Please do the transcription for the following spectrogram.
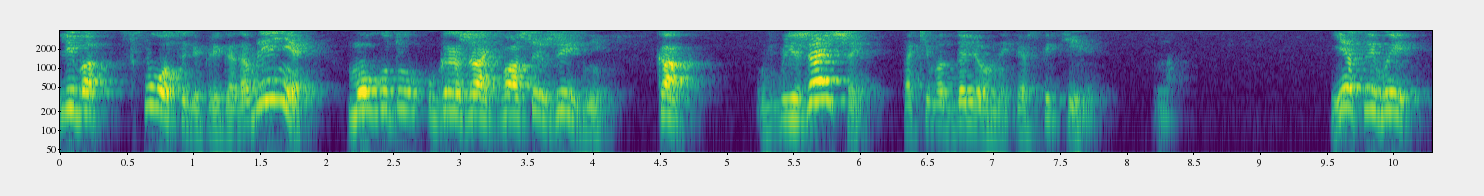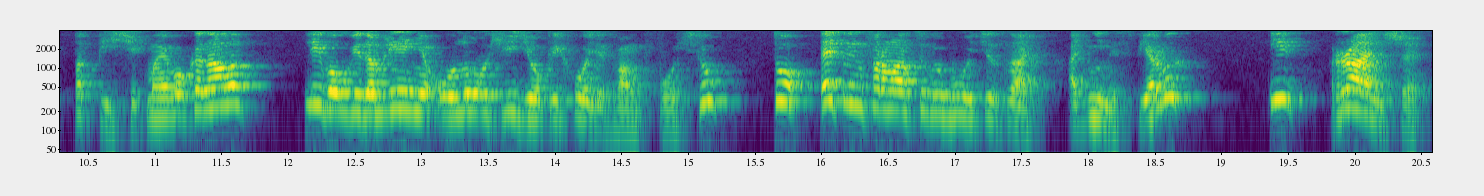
либо способе приготовления могут угрожать вашей жизни как в ближайшей, так и в отдаленной перспективе. Если вы подписчик моего канала, либо уведомления о новых видео приходят вам в почту, то эту информацию вы будете знать одним из первых. И раньше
